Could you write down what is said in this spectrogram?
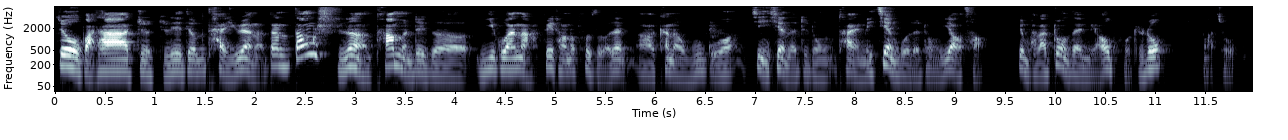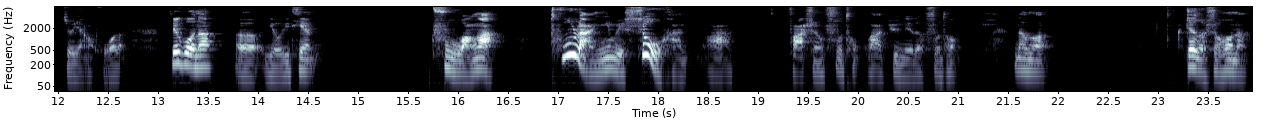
就把它就直接丢到太医院了。但当时呢，他们这个医官呐，非常的负责任啊，看到吴国进献的这种他也没见过的这种药草，就把它种在苗圃之中啊，就就养活了。结果呢，呃，有一天，楚王啊，突然因为受寒啊，发生腹痛啊，剧烈的腹痛。那么这个时候呢，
